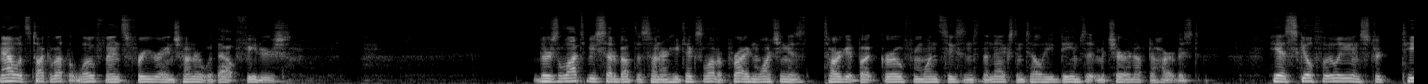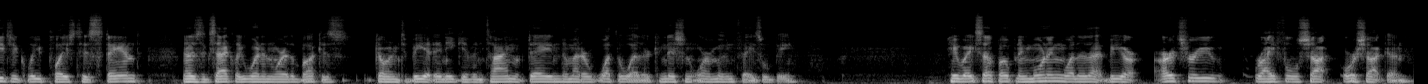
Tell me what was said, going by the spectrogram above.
Now let's talk about the low fence free range hunter without feeders there's a lot to be said about this hunter. He takes a lot of pride in watching his target buck grow from one season to the next until he deems it mature enough to harvest. He has skillfully and strategically placed his stand, knows exactly when and where the buck is going to be at any given time of day, no matter what the weather condition or moon phase will be. He wakes up opening morning, whether that be archery, rifle, shot, or shotgun.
